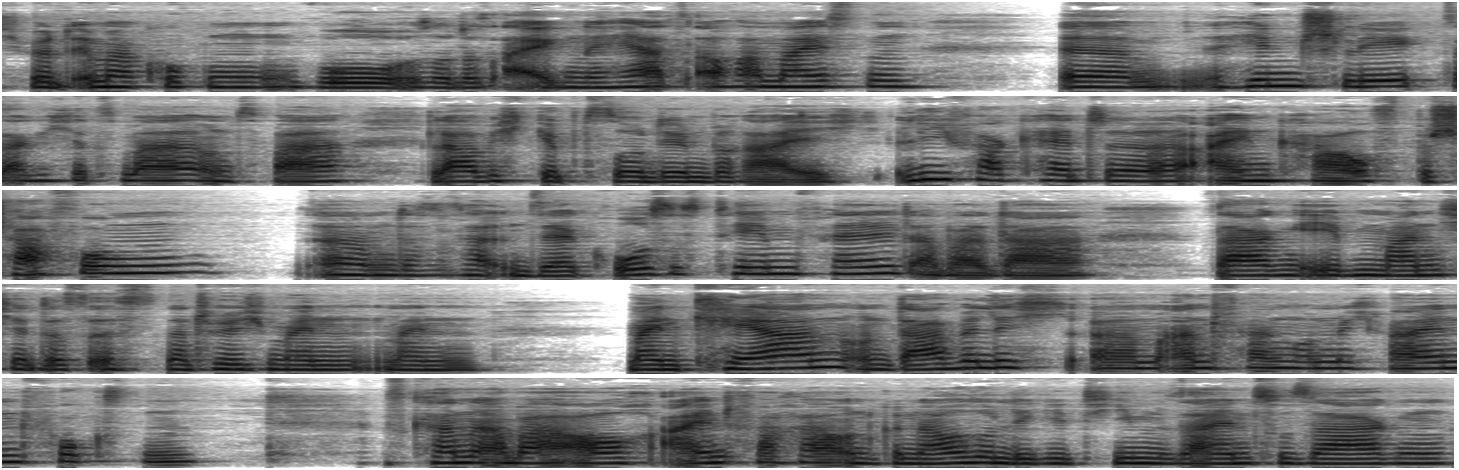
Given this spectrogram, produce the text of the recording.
Ich würde immer gucken, wo so das eigene Herz auch am meisten ähm, hinschlägt, sage ich jetzt mal. Und zwar, glaube ich, gibt es so den Bereich Lieferkette, Einkauf, Beschaffung. Ähm, das ist halt ein sehr großes Themenfeld, aber da sagen eben manche, das ist natürlich mein, mein, mein Kern und da will ich ähm, anfangen und mich reinfuchsen. Es kann aber auch einfacher und genauso legitim sein zu sagen,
